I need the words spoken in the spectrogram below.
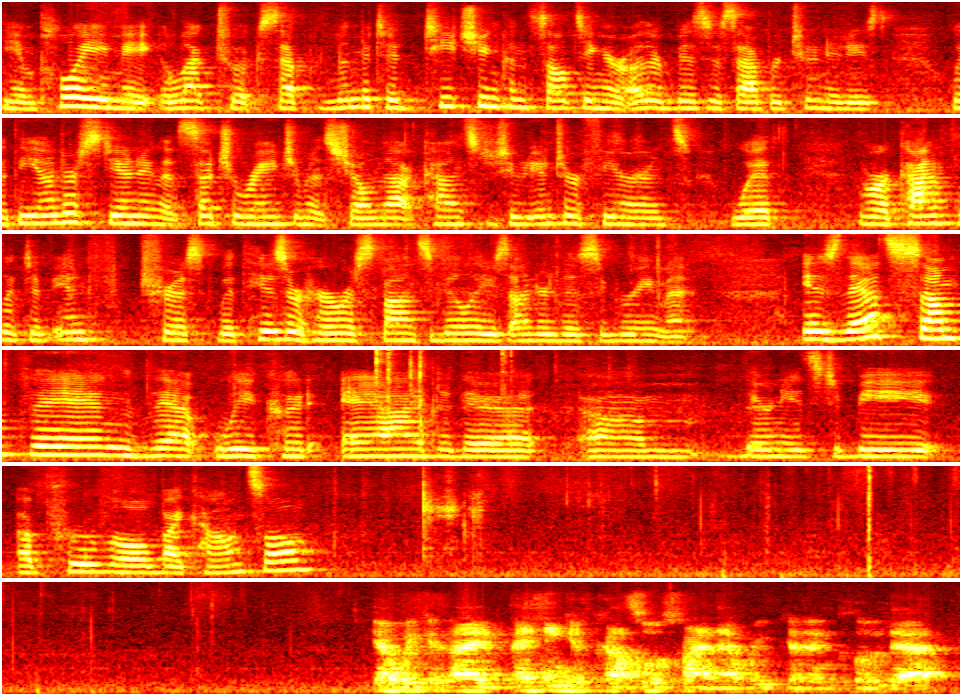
the employee may elect to accept limited teaching, consulting, or other business opportunities with the understanding that such arrangements shall not constitute interference with nor a conflict of interest with his or her responsibilities under this agreement. Is that something that we could add that um, there needs to be approval by council? Yeah, we could, I, I think if council was fine that, we could include that.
